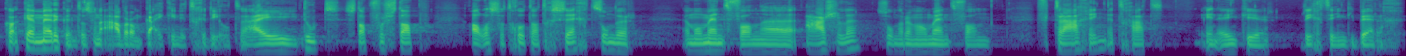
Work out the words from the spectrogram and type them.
heel kenmerkend als we naar Abraham kijken in dit gedeelte. Hij doet stap voor stap alles wat God had gezegd, zonder een moment van uh, aarzelen, zonder een moment van vertraging. Het gaat in één keer richting die berg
